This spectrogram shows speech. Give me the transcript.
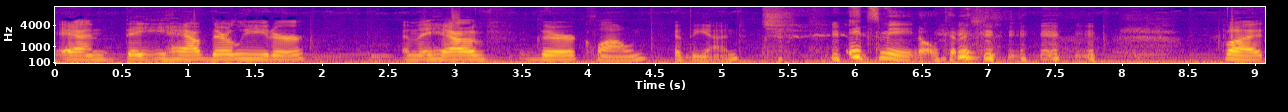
and they have their leader, and they have their clown at the end. it's me. No, I'm kidding. but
